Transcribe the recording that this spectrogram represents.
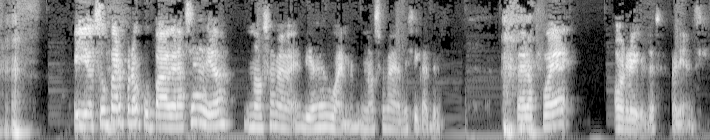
y yo súper preocupada, gracias a Dios, no se me ve, Dios es bueno, no se me ve mi cicatriz. Pero fue horrible esa experiencia.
